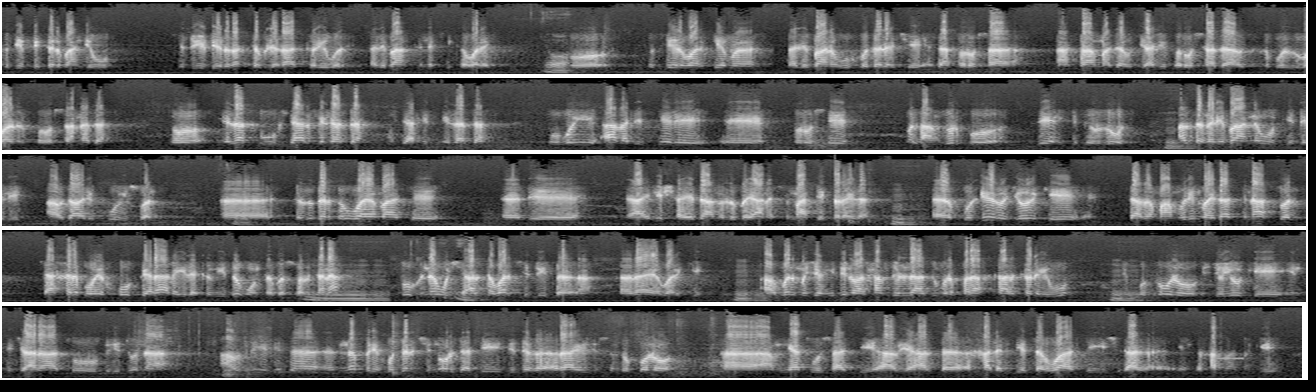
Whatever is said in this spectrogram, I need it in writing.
په دې فکر باندې و چې دوی ډېر غټ تبلیغات کړي ول، طالبان څه نه شي کولای، خو په تېر وار کې هم طالبانو وښودله چې دا پروسه ناکامه ده او جعلي پروسه ده او د قبول وړ پروسه نه ده. نو ملت خو هوښیار ملت ده، مجاهد ملت ده، هغوی هغه د تېرې پروسې ټول انځور په ذهن کې درلود، هلته غریبان نه وو کېدلي او دا ورې پوه شول. که زه درته ووایم چې د عیني شاهدانو له بیانه چې ماتې کړې ده، په ډېرو ځایو کې، دغه مامورین وای داسې ناست ول چې اخر به وای خوب پرې راغی لکه ویده غونته به شول کنه څوک نه وو چې هلته ورشي دوی ته رایه ورکړي او بل مجاهدینو الحمدالله دومره پراخ کار کړی وو چې په ټولو جویو کې انفجاراتو بریدونه او دوی دې ته نه پرېښودل چې نور جاتي د دغه رایو د صندوقونو امنیت وساتي او یا هلته خلک دې ته وهڅوي چې دا انتخاباتو کې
